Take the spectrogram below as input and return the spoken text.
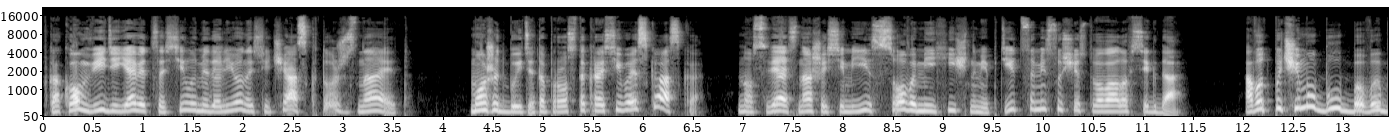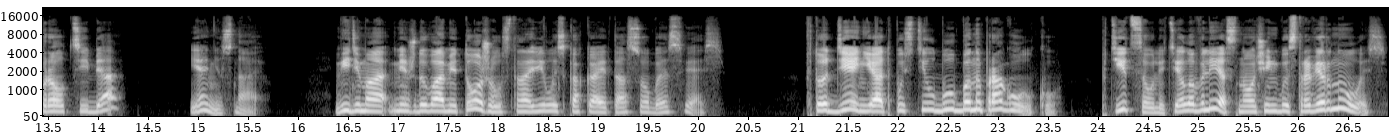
В каком виде явится сила медальона сейчас, кто ж знает. Может быть, это просто красивая сказка, но связь нашей семьи с совами и хищными птицами существовала всегда. А вот почему Бубба выбрал тебя, я не знаю. Видимо, между вами тоже установилась какая-то особая связь. В тот день я отпустил Бубба на прогулку. Птица улетела в лес, но очень быстро вернулась.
